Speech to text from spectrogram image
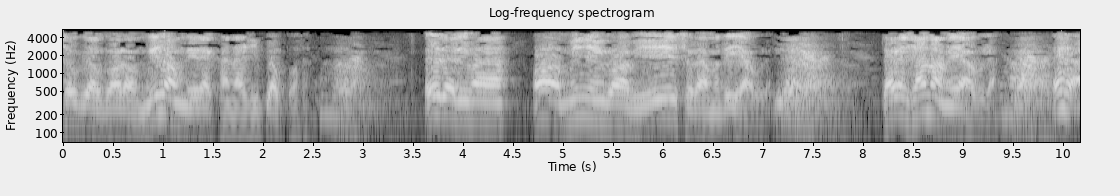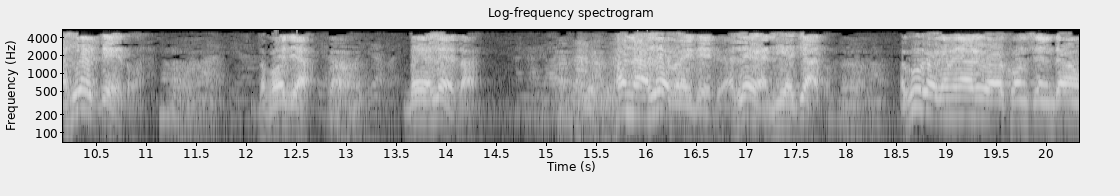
ချုပ်ပြောက်သွားတော့မီးလောင်နေတဲ့ခန္ဓာကြီးပြောက်သွားတာအဲ့ဒါဒီမှာဩမင်းငိမ့်သွားပြီဆိုတာမသိရဘူးလား ဒါရင်ချမ်းသာမရဘူးလားအဲ့ဒါအလှည့်တဲ့သွားသဘောကျဘယ်လှည့်သားခန္ဓာလှည့်ပလိုက်တဲ့အတွက်အလှည့်ကနေရာကျသွားအခုတော့ခင်ဗျားတို့ကခွန်စင်တောင်း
